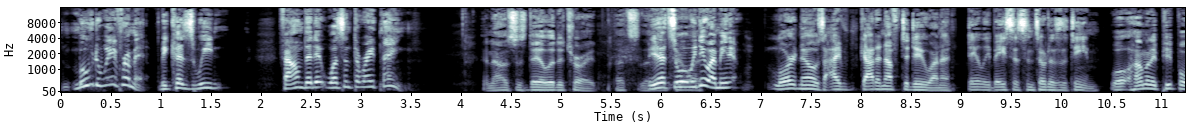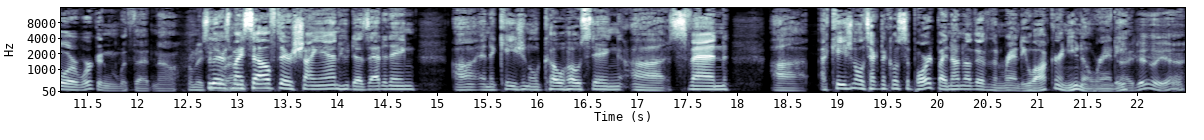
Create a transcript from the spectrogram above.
moved away from it because we found that it wasn't the right thing. And now it's just Daily Detroit. That's, that's Yeah, that's what we do. I mean, Lord knows I've got enough to do on a daily basis, and so does the team. Well, how many people are working with that now? How many? So there's myself, there's Cheyenne who does editing, uh, and occasional co-hosting, uh, Sven, uh, occasional technical support by none other than Randy Walker, and you know Randy. I do. Yeah.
